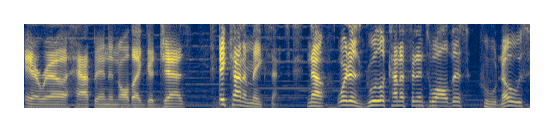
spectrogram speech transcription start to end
era happened and all that good jazz. It kind of makes sense. Now, where does Gula kind of fit into all this? Who knows?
